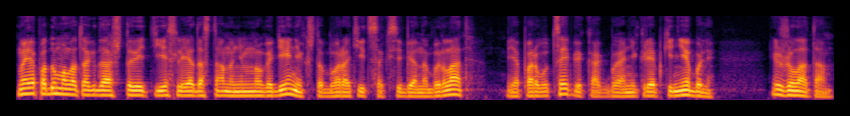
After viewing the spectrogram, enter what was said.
Но я подумала тогда, что ведь если я достану немного денег, чтобы воротиться к себе на Бырлат, я порву цепи, как бы они крепкие не были, и жила там.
